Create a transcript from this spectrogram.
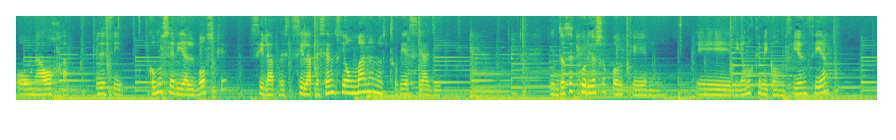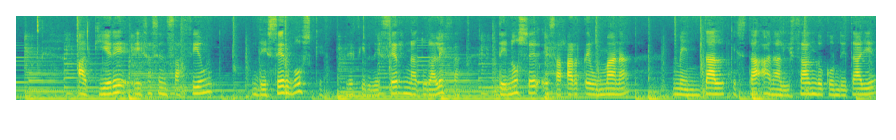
o una hoja. Es decir, ¿cómo sería el bosque si la, si la presencia humana no estuviese allí? Y entonces es curioso porque eh, digamos que mi conciencia adquiere esa sensación de ser bosque, es decir, de ser naturaleza, de no ser esa parte humana mental que está analizando con detalle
